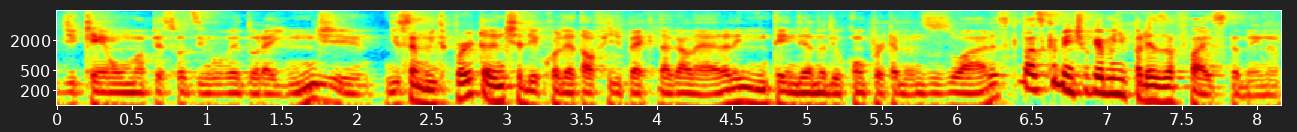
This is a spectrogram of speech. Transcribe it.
de quem é uma pessoa desenvolvedora indie, isso é muito importante ali, coletar o feedback da galera e entendendo ali o comportamento dos usuários, que basicamente é o que uma empresa faz também, né?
